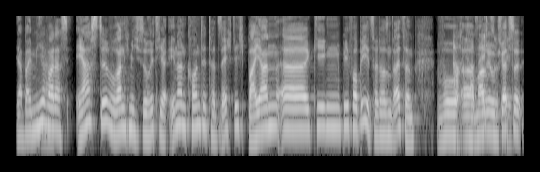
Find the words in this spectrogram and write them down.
ja, bei mir war das erste, woran ich mich so richtig erinnern konnte, tatsächlich Bayern äh, gegen BVB 2013. wo Ach, krass, äh, Mario so Götze,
